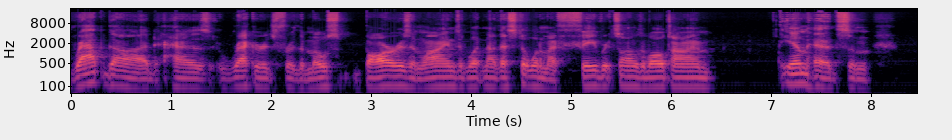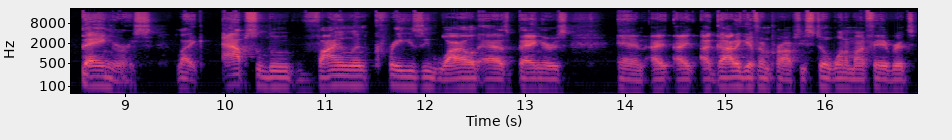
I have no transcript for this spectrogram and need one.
Rap God has records for the most bars and lines and whatnot. That's still one of my favorite songs of all time. M had some bangers, like absolute violent, crazy, wild ass bangers. And I, I, I gotta give him props. He's still one of my favorites.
